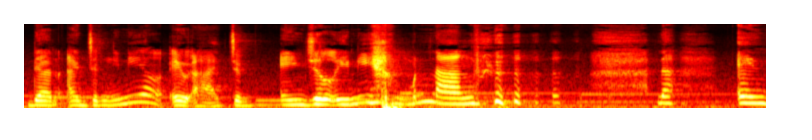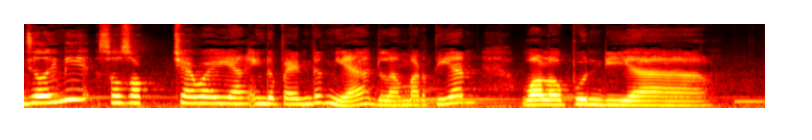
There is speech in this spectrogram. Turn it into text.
dan Ajeng ini yang eh Ajeng Angel ini yang menang. Nah Angel ini sosok cewek yang independen ya dalam artian walaupun dia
